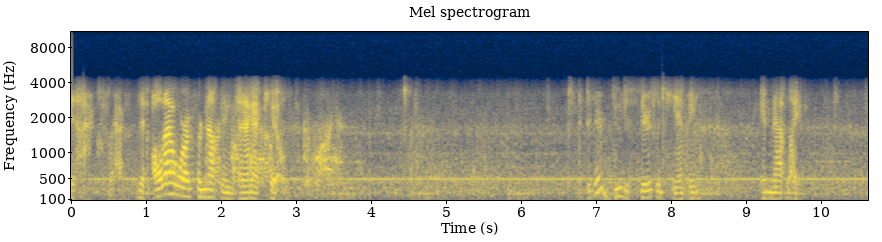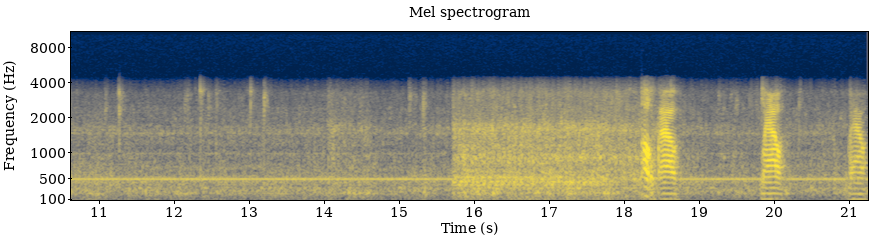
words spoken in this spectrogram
Ah, crap. Did all that work for nothing and I got killed. Is there a dude just seriously camping in that, like... Oh, wow. Wow. Wow.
